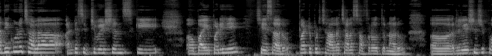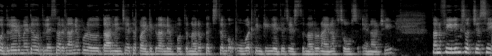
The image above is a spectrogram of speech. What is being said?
అది కూడా చాలా అంటే సిచ్యువేషన్స్కి భయపడి చేశారు. బట్ ఇప్పుడు చాలా చాలా సఫర్ అవుతున్నారు. రిలేషన్షిప్ వదిలేయడం అయితే వదిలేశారు కానీ ఇప్పుడు దాని నుంచి అయితే బయటికి రాలేకపోతున్నారు. ఖచ్చితంగా ఓవర్ థింకింగ్ అయితే చేస్తున్నారు. నైన్ ఆఫ్ సోర్స్ ఎనర్జీ తన ఫీలింగ్స్ వచ్చేసి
